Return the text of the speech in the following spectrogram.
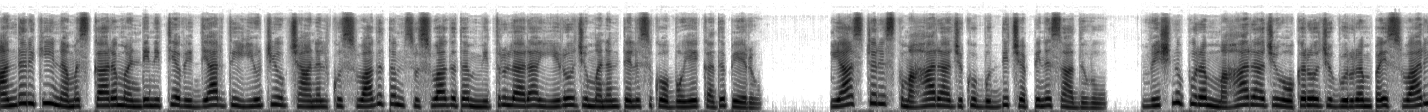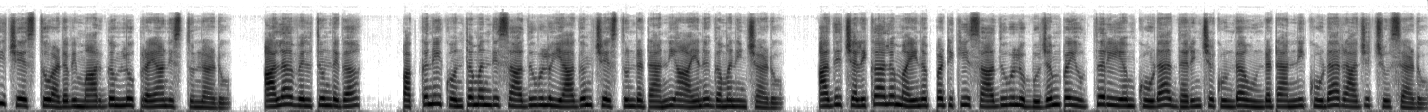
అందరికీ నమస్కారం అండి. నిత్య విద్యార్థి యూట్యూబ్ ఛానల్కు స్వాగతం. సుస్వాగతం మిత్రులారా ఈరోజు మనం తెలుసుకోబోయే కథ పేరు యాస్టరిస్క్ మహారాజుకు బుద్ధి చెప్పిన సాధువు. విష్ణుపురం మహారాజు ఒకరోజు గుర్రంపై స్వారీ చేస్తూ అడవి మార్గంలో ప్రయాణిస్తున్నాడు. అలా వెళ్తుండగా పక్కనే కొంతమంది సాధువులు యాగం చేస్తుండటాన్ని ఆయన గమనించాడు. అది చలికాలం అయినప్పటికీ సాధువులు భుజంపై ఉత్తరీయం కూడా ధరించకుండా ఉండటాన్ని కూడా రాజు చూశాడు.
